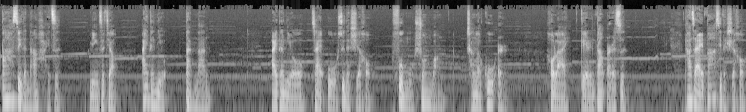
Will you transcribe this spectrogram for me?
八岁的男孩子，名字叫埃德纽·但南。埃德纽在五岁的时候，父母双亡，成了孤儿，后来给人当儿子。他在八岁的时候，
